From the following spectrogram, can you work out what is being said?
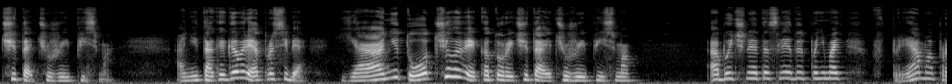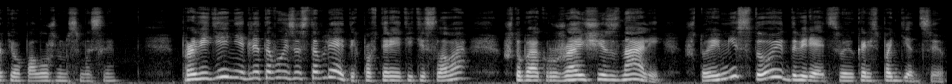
читать чужие письма. Они так и говорят про себя. «Я не тот человек, который читает чужие письма». Обычно это следует понимать в прямо противоположном смысле. Проведение для того и заставляет их повторять эти слова, чтобы окружающие знали, что им не стоит доверять свою корреспонденцию.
